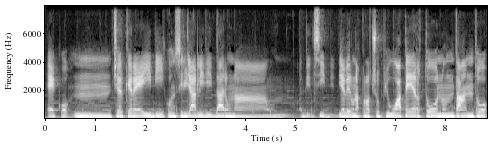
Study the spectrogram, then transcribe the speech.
ecco, mh, mm, cercherei di consigliargli di dare una... Un, di, sì, di avere un approccio più aperto, non tanto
